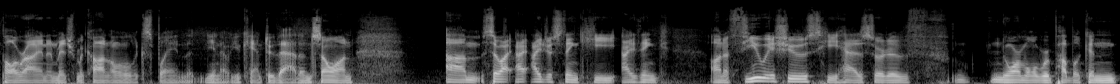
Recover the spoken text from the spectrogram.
Paul Ryan and Mitch McConnell will explain that you know you can't do that and so on. Um, so I, I just think he I think on a few issues he has sort of normal Republican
